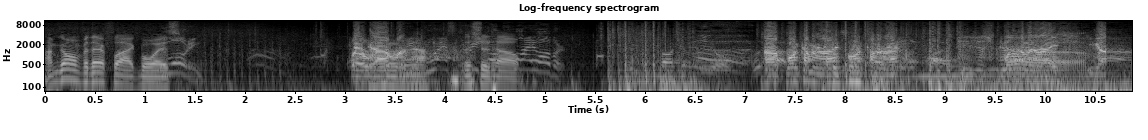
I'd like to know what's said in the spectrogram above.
I'm going for their flag, boys. Reloading. Yeah, I'm with ya. This should help. flyover. Talking to you. Uh, one coming right, one coming right. Can you just do it on the right? You got.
